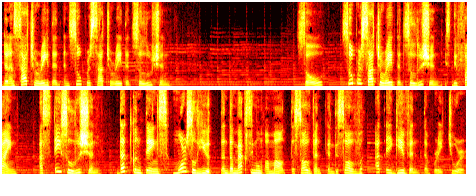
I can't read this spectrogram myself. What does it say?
than unsaturated and supersaturated solution. So, supersaturated solution is defined as a solution that contains more solute than the maximum amount the solvent can dissolve at a given temperature.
